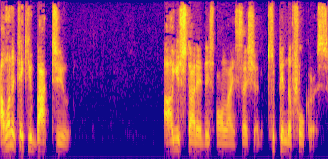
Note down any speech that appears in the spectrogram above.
I want to take you back to how you started this online session, keeping the focus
